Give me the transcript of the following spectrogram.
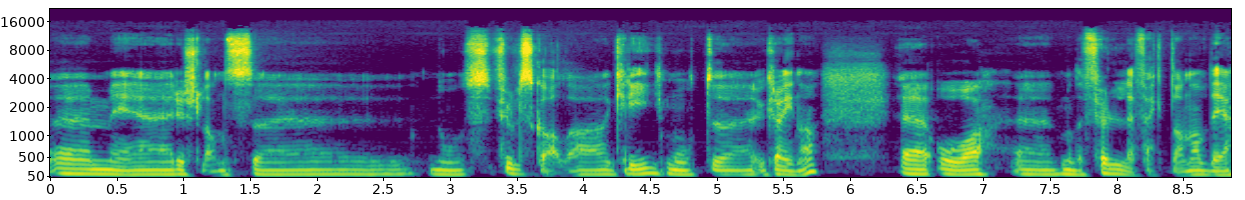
uh, med Russlands uh, fullskala krig mot Ukraina. og følgeeffektene av det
